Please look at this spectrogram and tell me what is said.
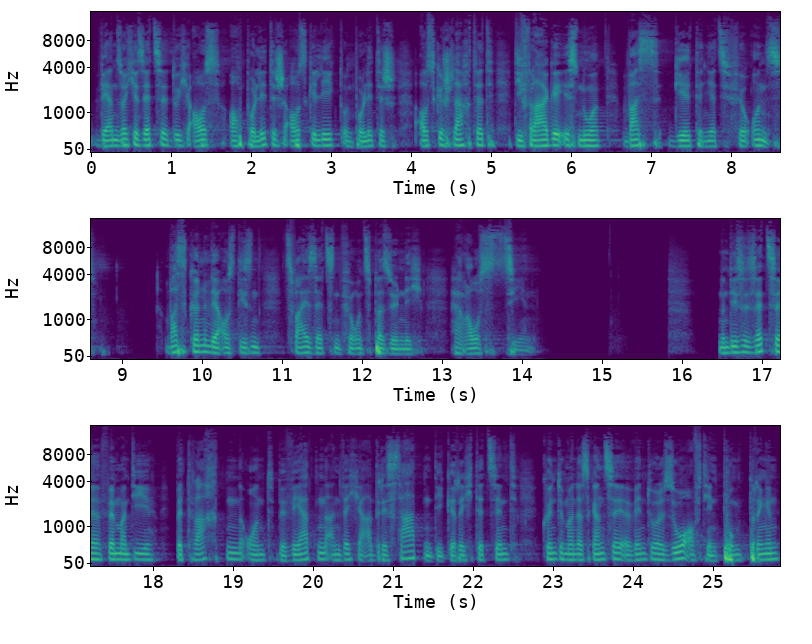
werden solche Sätze durchaus auch politisch ausgelegt und politisch ausgeschlachtet. Die Frage ist nur, was gilt denn jetzt für uns? Was können wir aus diesen zwei Sätzen für uns persönlich herausziehen? Nun, diese Sätze, wenn man die betrachten und bewerten, an welche Adressaten die gerichtet sind, könnte man das Ganze eventuell so auf den Punkt bringen.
